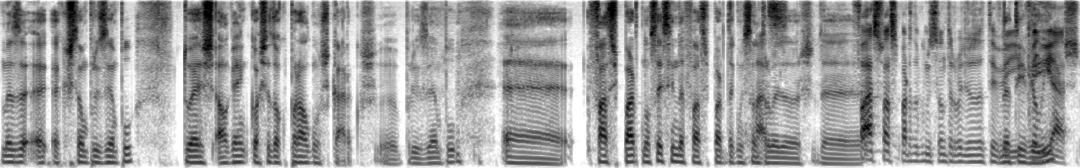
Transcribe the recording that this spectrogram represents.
mas a, a, questão, por exemplo, tu és alguém que gosta de ocupar alguns cargos, por exemplo, fazes parte, não sei se ainda fazes parte da Comissão faço. de Trabalhadores da. Faço, faço parte da Comissão de Trabalhadores da TVI, da TVI. que aliás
